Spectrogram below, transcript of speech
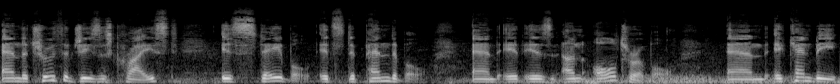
And the truth of Jesus Christ is stable, it's dependable, and it is unalterable. And it can be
